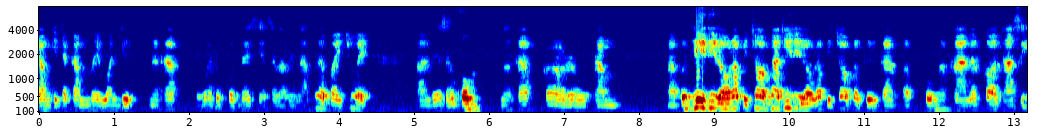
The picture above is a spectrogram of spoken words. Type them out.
ทำกิจกรรมในวันหยุดนะครับถือว่าทุกคนได้เสียสละเวลาเพื่อไปช่วยเหลือสังคม นะครับ ก็เราทำพื้นที่ที่เรารับผิดชอบหน้าที่ที่เรารับผิดชอบก็คือการปรับปรุงอาคารแล้วก็ทาสี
